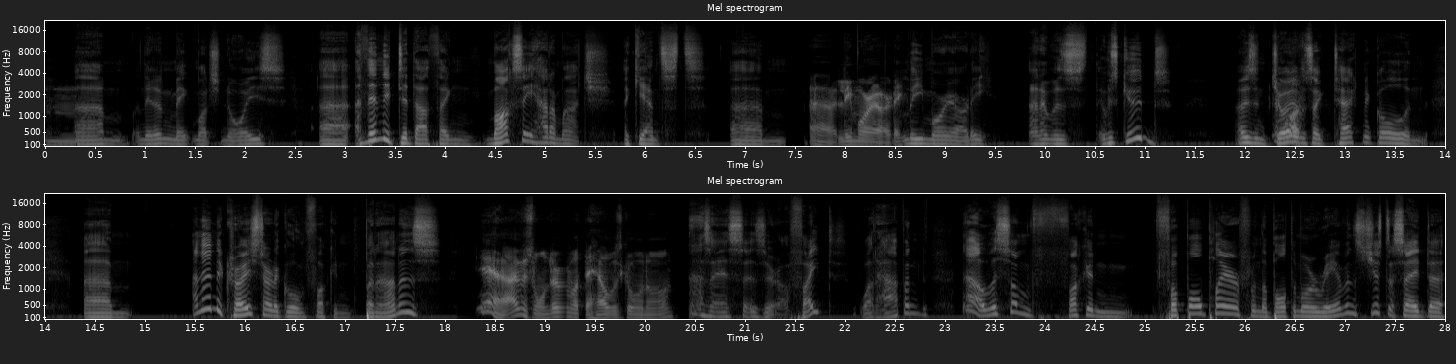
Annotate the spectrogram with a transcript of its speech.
Mm, um, and they didn't make much noise. Uh, and then they did that thing. Moxley had a match against um, uh, Lee Moriarty. Lee Moriarty, and it was it was good. I was enjoying. It, was. was like technical and um, and then the crowd started going fucking bananas. Yeah, I was wondering what the hell was going on. I was like, is, is there a fight? What happened? No, it was some fucking football player from the Baltimore Ravens just decided to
